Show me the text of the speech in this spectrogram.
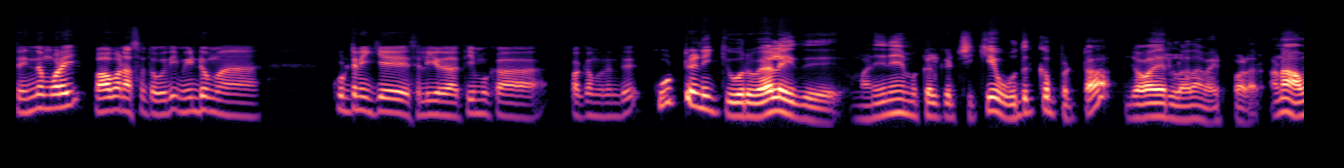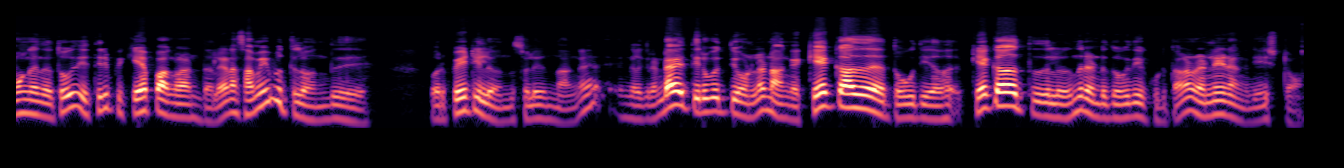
ஸோ இந்த முறை பாபநாச தொகுதி மீண்டும் கூட்டணிக்கே செல்கிறதா திமுக பக்கம் இருந்து கூட்டணிக்கு ஒரு வேளை இது மனிதநேய மக்கள் கட்சிக்கே ஒதுக்கப்பட்டால் ஜவாஹர்லா தான் வேட்பாளர். ஆனால் அவங்க இந்த தொகுதியை திருப்பி கேட்பாங்களான்னு தெரியல. ஏன்னா சமீபத்தில் வந்து ஒரு பேட்டியில் வந்து சொல்லியிருந்தாங்க எங்களுக்கு ரெண்டாயிரத்தி இருபத்தி ஒன்றில் நாங்கள் கேட்காத தொகுதியாக கேட்காததுலேருந்து ரெண்டு தொகுதியை கொடுத்தாங்க. ரெண்டையும் நாங்கள் ஜெயிச்சிட்டோம்.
